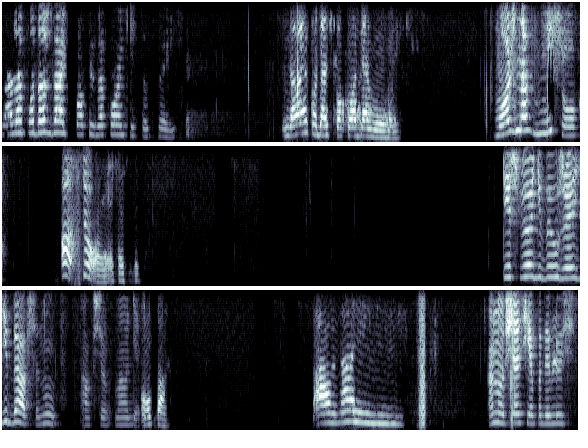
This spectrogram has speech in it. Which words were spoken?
Надо подождать, поки закончится цей. Давай кудись покладемо вуголь. Можна в мішок. А, все. О, я щас тут. Ти ж вроді би вже зібрався. Ну, а, все, молодець. Опа. Погнали. А ну, сейчас я подивлюсь.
